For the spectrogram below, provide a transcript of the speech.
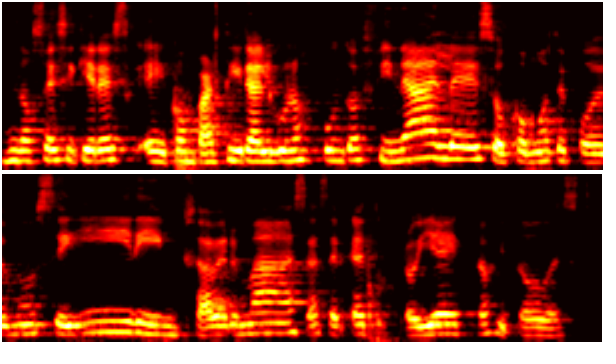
no sé si quieres eh, compartir algunos puntos finales o cómo te podemos seguir y saber más acerca de tus proyectos y todo esto.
